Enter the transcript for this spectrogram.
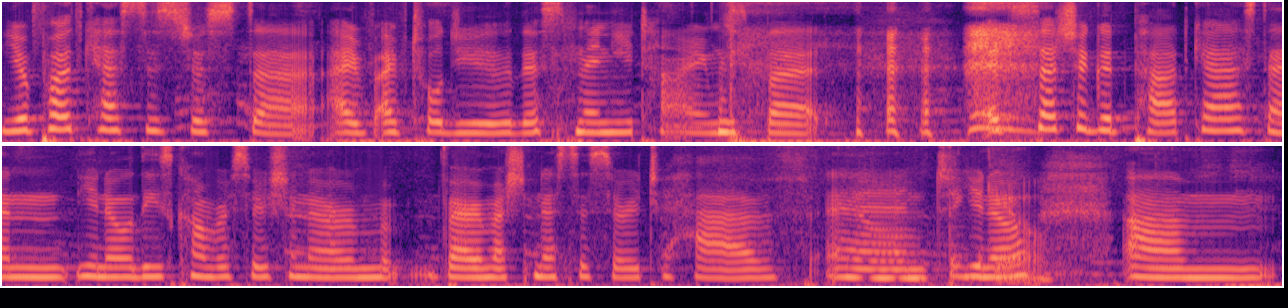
your podcast is just, uh, I've, I've told you this many times, but it's such a good podcast. And, you know, these conversations are m- very much necessary to have. And, Oh, thank you know, um,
